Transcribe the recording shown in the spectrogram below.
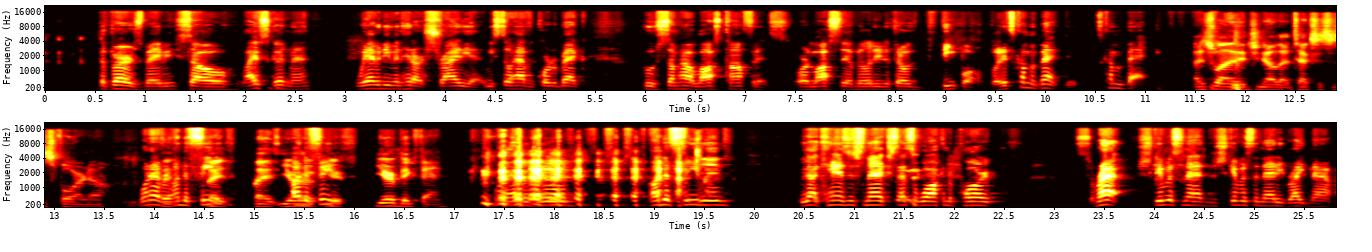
the birds, baby. So life's good, man. We haven't even hit our stride yet. We still have a quarterback who somehow lost confidence or lost the ability to throw the deep ball. But it's coming back, dude. It's coming back. I just want to let you know that Texas is 4 0. Whatever, but, undefeated. But, but you're, undefeated. You're, you're, a big fan. Whatever, dude. undefeated. We got Kansas next. That's a walk in the park. It's a wrap. Just give us that. Just give us the natty right now.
